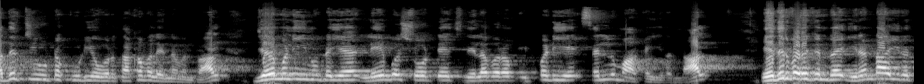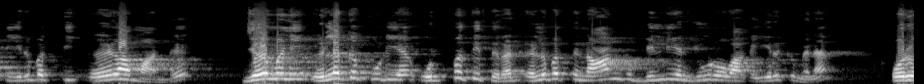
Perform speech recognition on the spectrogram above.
அதிர்ச்சியூட்டக்கூடிய ஒரு தகவல் என்னவென்றால் ஜெர்மனியினுடைய லேபர் ஷோர்டேஜ் நிலவரம் இப்படியே செல்லுமாக இருந்தால் எதிர்வருகின்ற இரண்டாயிரத்தி இருபத்தி ஏழாம் ஆண்டு ஜெர்மனி இழக்கக்கூடிய உற்பத்தி திறன் எழுபத்தி நான்கு பில்லியன் யூரோவாக இருக்கும் என ஒரு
